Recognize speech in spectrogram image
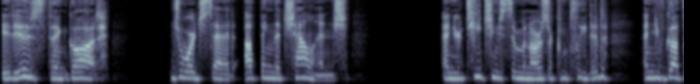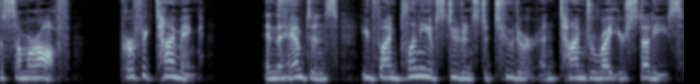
It is, thank God, George said, upping the challenge. And your teaching seminars are completed, and you've got the summer off. Perfect timing. In the Hamptons, you'd find plenty of students to tutor and time to write your studies.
